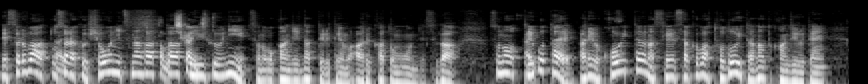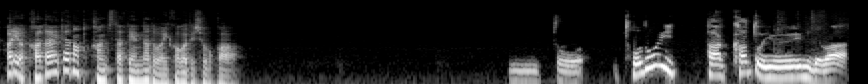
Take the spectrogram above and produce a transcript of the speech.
で、それはおそらく票につながったというふうに、そのお感じになっている点はあるかと思うんですが、その手応え、あるいはこういったような政策は届いたなと感じる点、あるいは課題だなと感じた点などはいかがでしょうか？うんと、届いたかという意味では、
